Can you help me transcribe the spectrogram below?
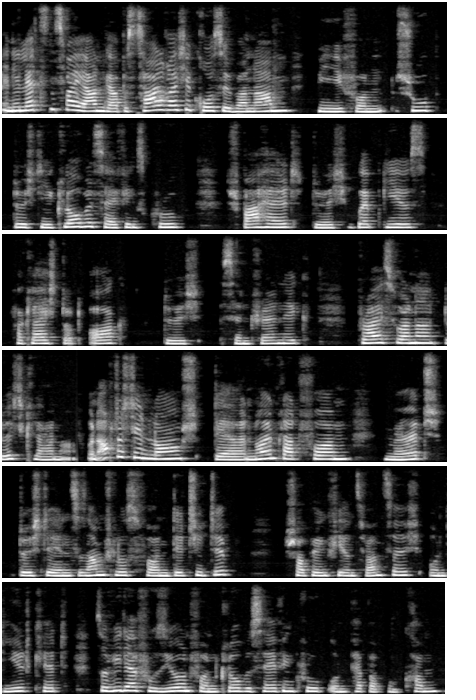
In den letzten zwei Jahren gab es zahlreiche große Übernahmen, wie von Schub durch die Global Savings Group, Sparheld durch WebGears, Vergleich.org durch Centranic, PriceRunner durch Klarna. Und auch durch den Launch der neuen Plattform Merge durch den Zusammenschluss von DigiDip, Shopping24 und YieldKit sowie der Fusion von Global Saving Group und Pepper.com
